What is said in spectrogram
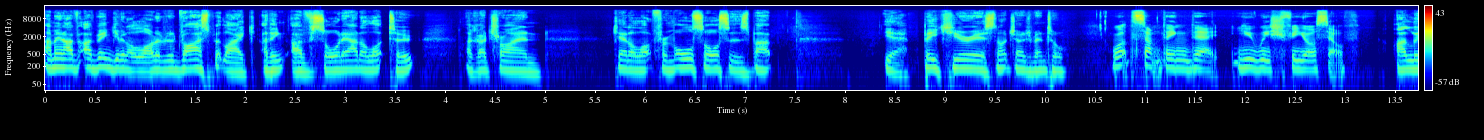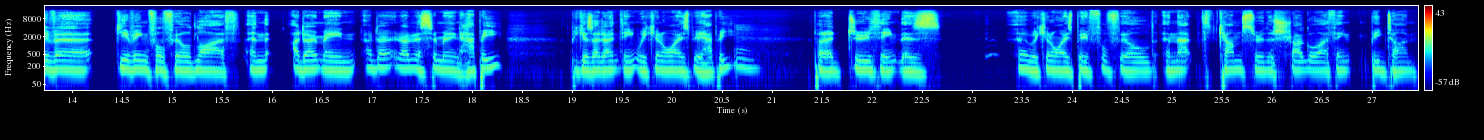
I mean I've I've been given a lot of advice, but like I think I've sought out a lot too. Like I try and get a lot from all sources, but yeah, be curious, not judgmental. What's something that you wish for yourself? I live a giving, fulfilled life, and I don't mean I don't, I don't necessarily mean happy, because I don't think we can always be happy, but I do think there's uh, we can always be fulfilled, and that comes through the struggle. I think big time.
